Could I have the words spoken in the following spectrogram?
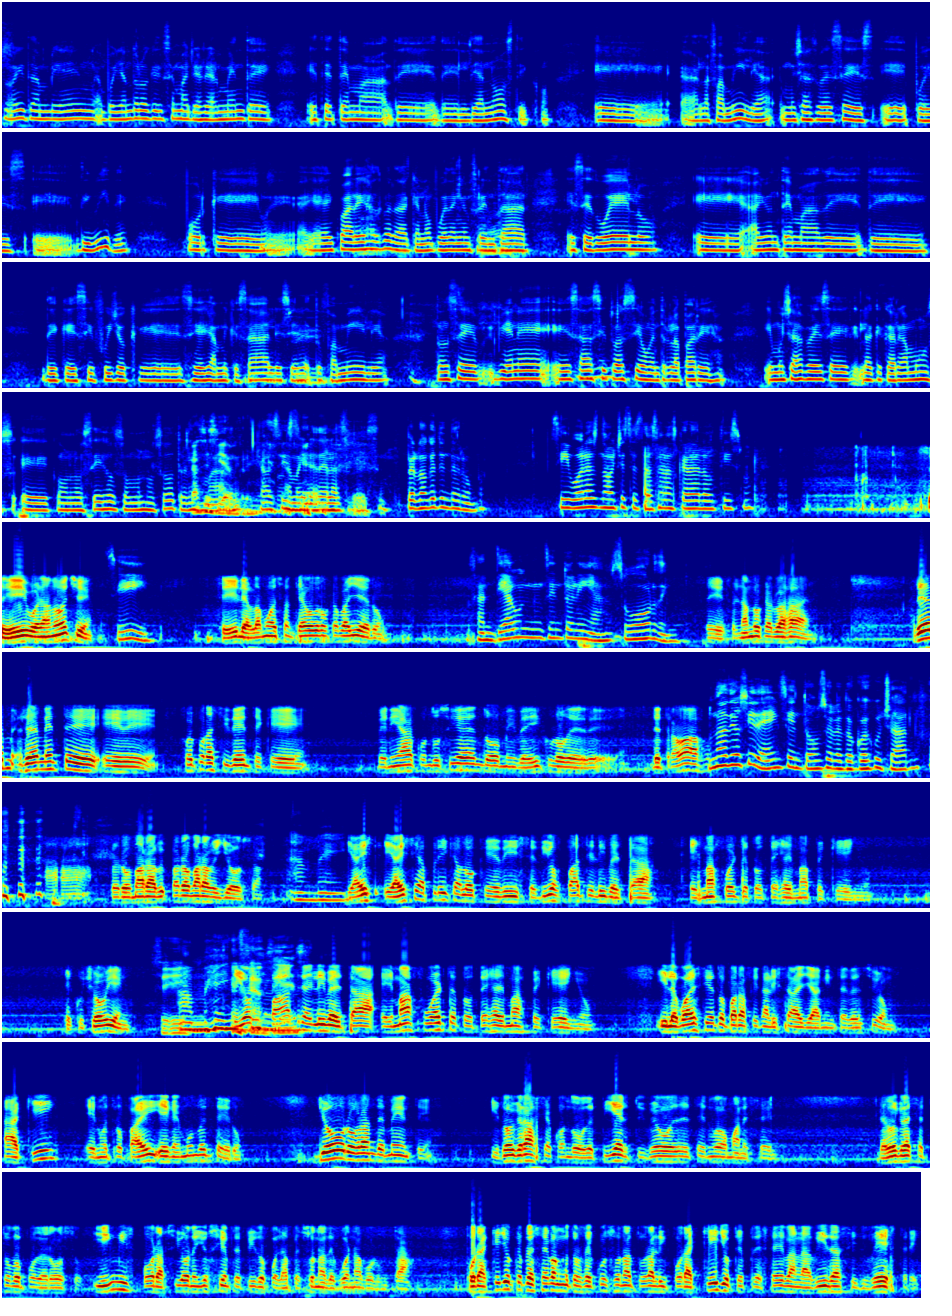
¿no? Y también apoyando lo que dice María, realmente este tema de- del diagnóstico eh, a la familia muchas veces eh, pues eh, divide porque eh, hay- parejas, ¿verdad?, que no pueden enfrentar ese duelo. eh, hay un tema de, de, de que si fui yo que, si es a mí que sale, si es de tu familia. Entonces viene esa situación entre la pareja y muchas veces la que cargamos eh, con los hijos somos nosotros, las Casi madres, siempre. Casi la mayoría de las veces. Perdón que te interrumpa. Sí, buenas noches. ¿Estás en la escala del autismo? Sí, buenas noches. Sí. Sí, le hablamos de Santiago de los Caballeros. Santiago en sintonía, su orden. Sí, Fernando Carvajal. Real- realmente eh, fue por accidente que venía conduciendo mi vehículo de, de- de trabajo, Una diosidencia, entonces le tocó escucharlo. Ah, pero, marav- pero maravillosa. Amén. Y ahí, y ahí se aplica lo que dice, Dios, patria y libertad, el más fuerte protege al más pequeño. ¿Escuchó bien? Sí. Amén. Dios, patria y libertad, el más fuerte protege al más pequeño. Y le voy a decir esto para finalizar ya mi intervención. Aquí, en nuestro país y en el mundo entero, yo oro grandemente y doy gracias cuando despierto y veo este nuevo amanecer. Le doy gracias al Todopoderoso. Y en mis oraciones yo siempre pido por las personas de buena voluntad, por aquellos que preservan nuestros recursos naturales y por aquellos que preservan la vida silvestre.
